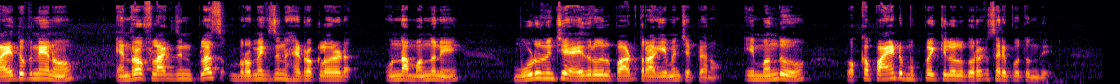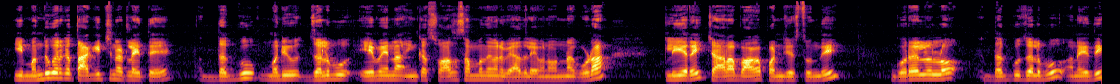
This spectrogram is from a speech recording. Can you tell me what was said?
రైతుకు నేను ఎండ్రోఫ్లాక్సిన్ ప్లస్ బ్రోమెక్సిన్ హైడ్రోక్లోరైడ్ ఉన్న మందుని మూడు నుంచి ఐదు రోజుల పాటు త్రాగేయమని చెప్పాను. ఈ మందు ఒక్క పాయింట్ ముప్పై కిలోల కొరకు సరిపోతుంది. ఈ మందు కనుక తాగించినట్లయితే దగ్గు మరియు జలుబు ఏమైనా ఇంకా శ్వాస సంబంధమైన వ్యాధులు ఏమైనా ఉన్నా కూడా క్లియర్ అయ్యి చాలా బాగా పనిచేస్తుంది. గొర్రెలలో దగ్గు జలుబు అనేది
